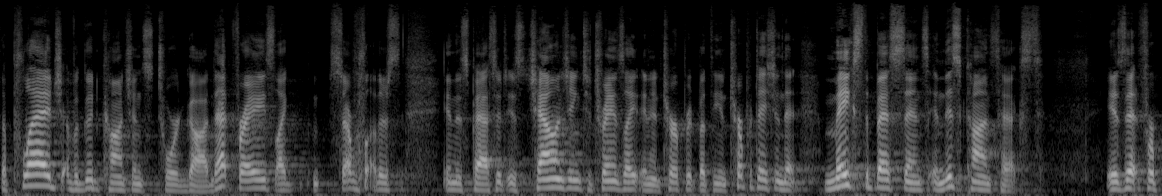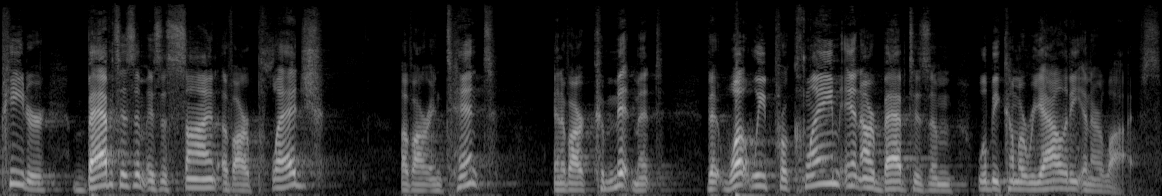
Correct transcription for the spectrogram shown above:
The pledge of a good conscience toward God. That phrase, like several others in this passage, is challenging to translate and interpret, but the interpretation that makes the best sense in this context is that for Peter, baptism is a sign of our pledge, of our intent, and of our commitment that what we proclaim in our baptism will become a reality in our lives.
